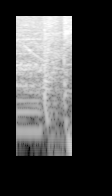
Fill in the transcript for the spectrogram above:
Bye.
